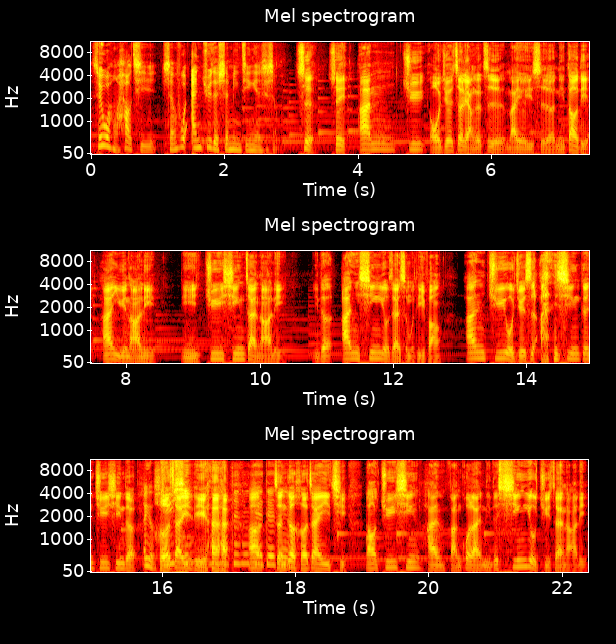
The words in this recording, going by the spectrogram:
所以我很好奇神父安居的生命经验是什么？是，所以安居，我觉得这两个字蛮有意思的。你到底安于哪里？你居心在哪里？你的安心又在什么地方？安居，我觉得是安心跟居心的合在一起，哎、对对对对，整个合在一起。然后居心还反过来，你的心又居在哪里？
